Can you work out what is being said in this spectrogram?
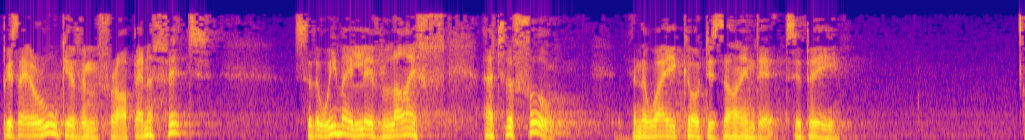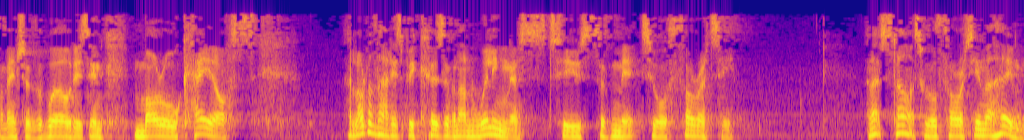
because they are all given for our benefit so that we may live life uh, to the full in the way God designed it to be. I mentioned the world is in moral chaos a lot of that is because of an unwillingness to submit to authority. And that starts with authority in the home.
